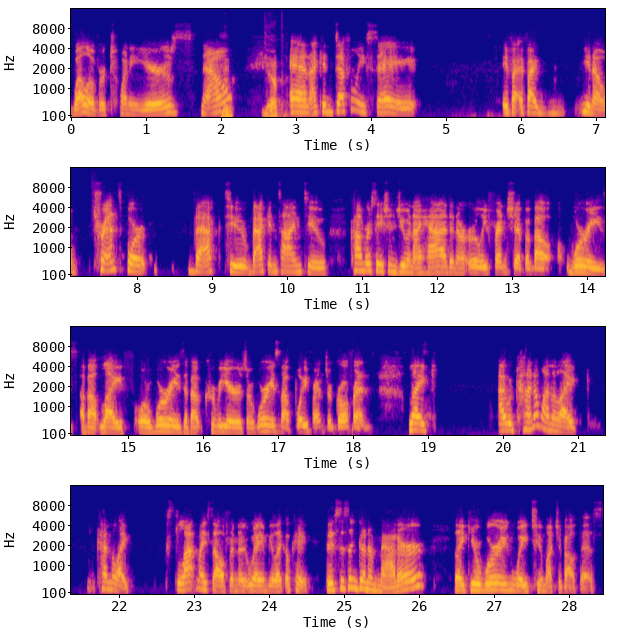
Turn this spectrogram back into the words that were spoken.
well over 20 years now. Mm-hmm. Yep. And I can definitely say if I if I you know transport back to back in time to conversations you and I had in our early friendship about worries about life or worries about careers or worries about boyfriends or girlfriends like I would kind of want to like kind of like slap myself in a way and be like okay this isn't going to matter. Like you're worrying way too much about this.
